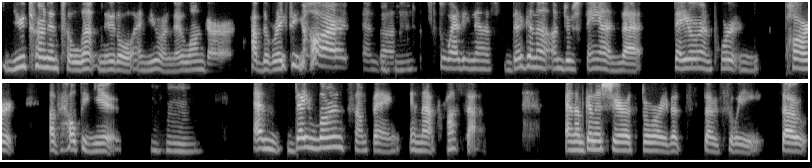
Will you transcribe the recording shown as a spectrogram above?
you turn into limp noodle and you are no longer have the racing heart and the mm-hmm. sweatiness. They're going to understand that they are important part of helping you. Mm-hmm. And they learned something in that process. And I'm going to share a story that's so sweet. So,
